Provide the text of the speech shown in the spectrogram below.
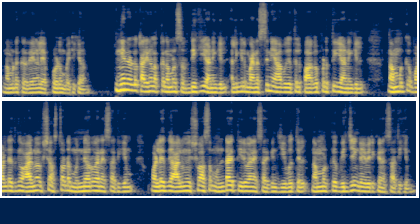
നമ്മുടെ ഹൃദയങ്ങളെ എപ്പോഴും ഭരിക്കണം. ഇങ്ങനെയുള്ള കാര്യങ്ങളൊക്കെ നമ്മൾ ശ്രദ്ധിക്കുകയാണെങ്കിൽ അല്ലെങ്കിൽ മനസ്സിനെ ആ വിധത്തിൽ പാകപ്പെടുത്തുകയാണെങ്കിൽ നമുക്ക് വളരെയധികം ആത്മവിശ്വാസത്തോടെ മുന്നേറുവാനായി സാധിക്കും. വളരെയധികം ആത്മവിശ്വാസം ഉണ്ടായിത്തീരുവാനായി സാധിക്കും ജീവിതത്തിൽ. നമുക്ക് വിജയം കൈവരിക്കാനായി സാധിക്കും.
